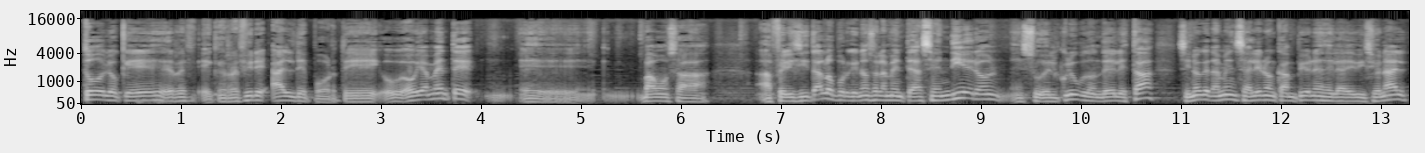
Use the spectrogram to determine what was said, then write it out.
todo lo que, es, eh, que refiere al deporte. Obviamente vamos a a felicitarlo porque no solamente ascendieron en su, el club donde él está, sino que también salieron campeones de la divisional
